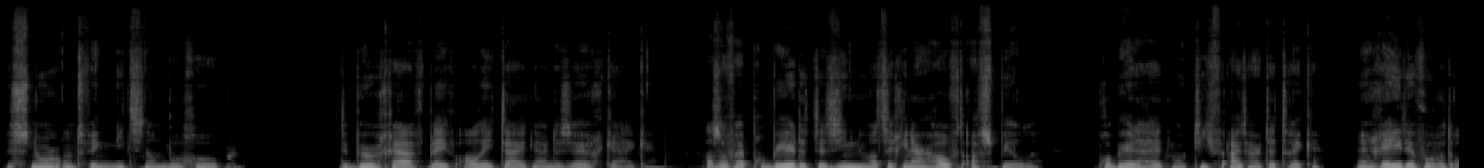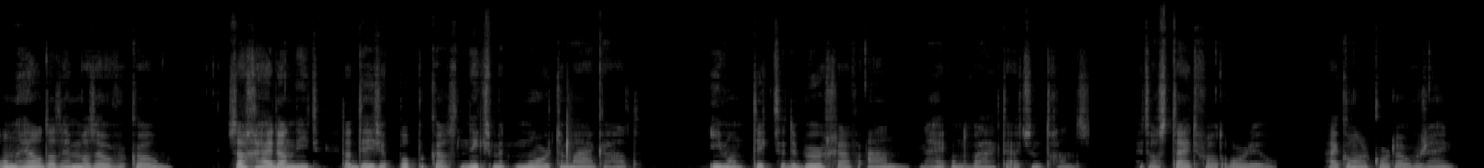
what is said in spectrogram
De snor ontving niets dan boegeroep. De burggraaf bleef al die tijd naar de zeug kijken, alsof hij probeerde te zien wat zich in haar hoofd afspeelde. Probeerde hij het motief uit haar te trekken, een reden voor het onheil dat hem was overkomen? Zag hij dan niet dat deze poppenkast niks met moord te maken had? Iemand tikte de burggraaf aan en hij ontwaakte uit zijn trance. Het was tijd voor het oordeel. Hij kon er kort over zijn.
